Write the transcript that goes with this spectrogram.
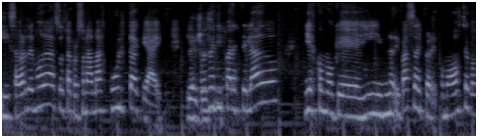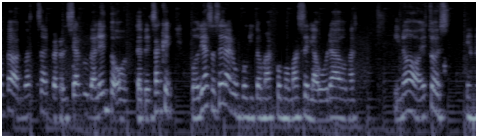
y, saber de moda sos la persona más culta que hay. Y después venís para este lado y es como que, y, vas a como vos te contabas, vas a desperdiciar tu talento o te pensás que podrías hacer algo un poquito más como más elaborado, más y no, esto es, es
